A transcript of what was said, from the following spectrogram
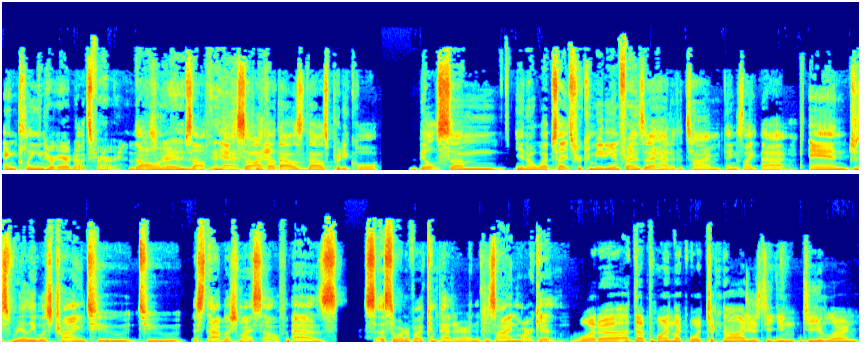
and cleaned her air ducts for her, the That's owner crazy. himself. Yeah. So I thought that was that was pretty cool. Built some, you know, websites for comedian friends that I had at the time, things like that, and just really was trying to to establish myself as a sort of a competitor in the design market. What uh, at that point, like, what technologies did you did you learn?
